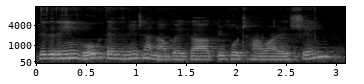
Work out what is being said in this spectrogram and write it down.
ဒီသတင်းကိုပသိမ်သတင်းဌာနဘက်ကပြပို့ထားပါရရှင်။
